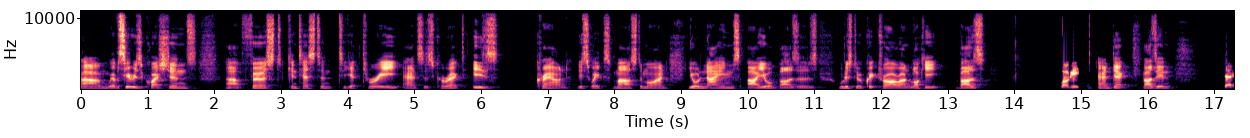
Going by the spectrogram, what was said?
um, we have a series of questions. Uh, first contestant to get three answers correct is crowned this week's Mastermind. Your names are your buzzers. We'll just do a quick trial run. Lochie, buzz, Loggy, and Deck, buzz in. Deck.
